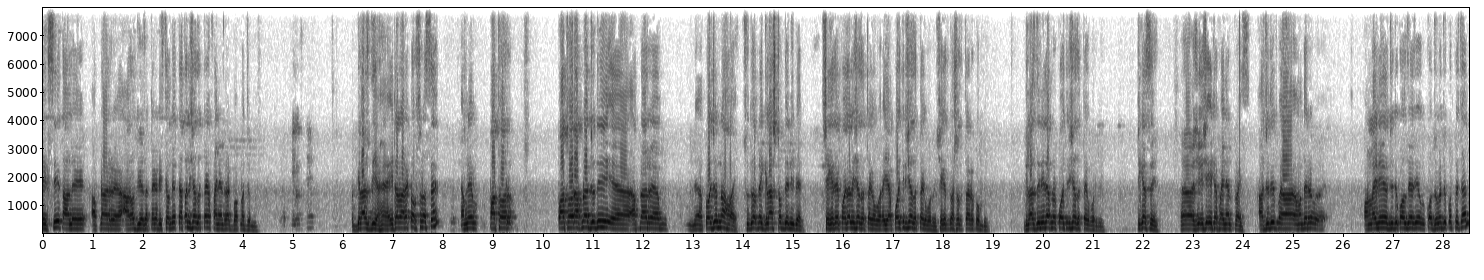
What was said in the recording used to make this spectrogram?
দেখছি, তাহলে আপনার আরও দুই হাজার টাকা ডিসকাউন্ট দিয়ে তেতাল্লিশ হাজার টাকা ফাইনাল রাখব আপনার জন্য। গ্লাস দিয়ে হ্যাঁ এটার আরেকটা অপশন আছে। আপনি পাথর পাথর আপনার যদি আপনার প্রয়োজন না হয়। শুধু আপনি গ্লাস টপ দিয়ে নেবেন। সেক্ষেত্রে পঁয়তাল্লিশ হাজার টাকা পড়বে। ইয়া, পঁয়ত্রিশ হাজার টাকা পড়বে। সেক্ষেত্রে দশ হাজার টাকা কমবে। গ্লাস দিয়ে নিলে আপনার পঁয়ত্রিশ হাজার টাকা পড়বে। ঠিক আছে? এটা ফাইনাল প্রাইস আর যদি আমাদের অনলাইনে যদি কল দিয়ে যোগাযোগ করতে চান,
